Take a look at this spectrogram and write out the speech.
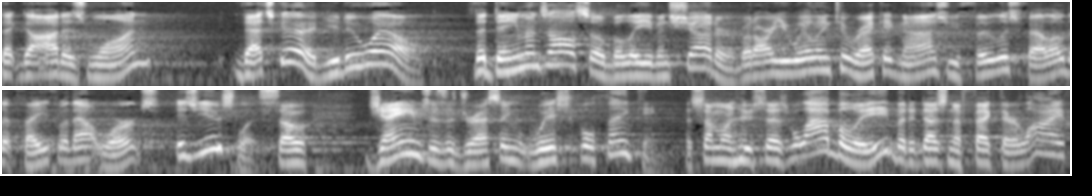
that God is one. That's good. You do well. The demons also believe and shudder. But are you willing to recognize, you foolish fellow, that faith without works is useless? So, James is addressing wishful thinking. As someone who says, Well, I believe, but it doesn't affect their life.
